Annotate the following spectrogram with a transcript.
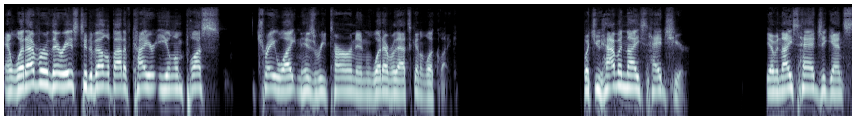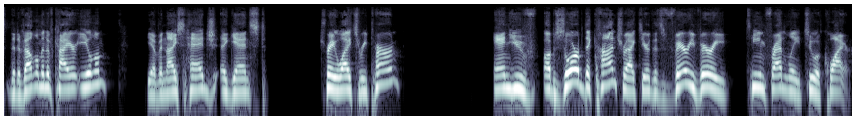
And whatever there is to develop out of Kaiir Elam plus Tre White and his return and whatever that's going to look like. But you have a nice hedge here. You have a nice hedge against the development of Kaiir Elam. You have a nice hedge against Tre White's return. And you've absorbed a contract here that's very, very team friendly to acquire.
